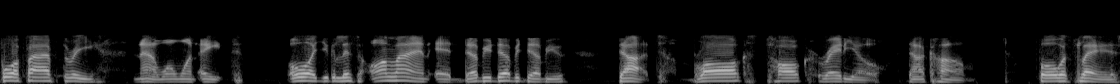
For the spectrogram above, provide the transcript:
516-453-9118. Or you can listen online at www.blogtalkradio.com forward slash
